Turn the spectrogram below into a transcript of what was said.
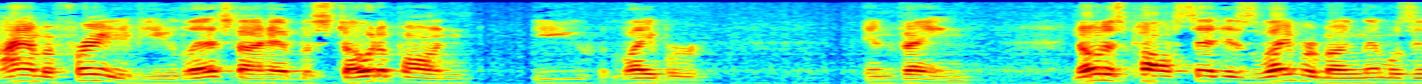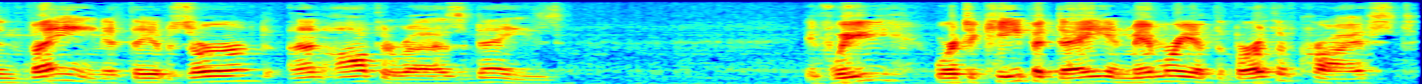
I am afraid of you, lest I have bestowed upon you labor in vain. Notice Paul said his labor among them was in vain if they observed unauthorized days. If we were to keep a day in memory of the birth of Christ,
